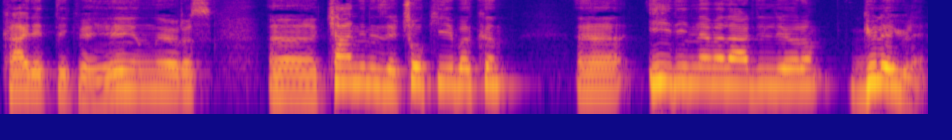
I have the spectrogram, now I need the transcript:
kaydettik ve yayınlıyoruz. Ee, kendinize çok iyi bakın. Ee, iyi dinlemeler diliyorum. Güle güle.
